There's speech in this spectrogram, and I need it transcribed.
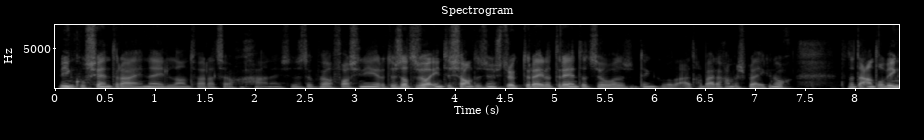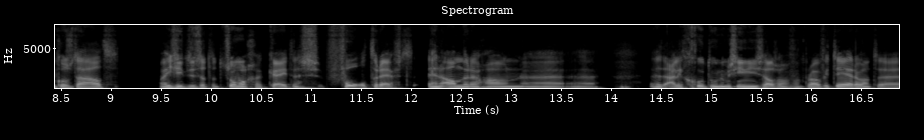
winkelcentra in Nederland waar dat zo gegaan is. Dus dat is ook wel fascinerend. Dus dat is wel interessant. Het is een structurele trend. Dat zullen we denk ik wel uitgebreider gaan bespreken nog. Dat het aantal winkels daalt. Maar je ziet dus dat het sommige ketens vol treft. En andere gewoon het eigenlijk goed doen. Misschien niet zelfs van profiteren. Want uh,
